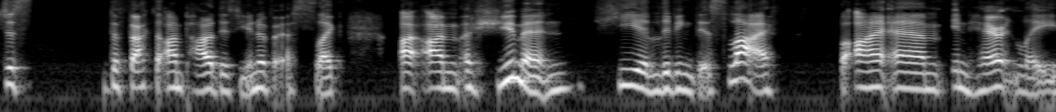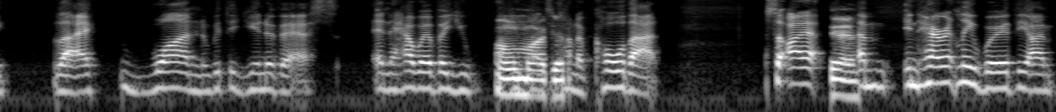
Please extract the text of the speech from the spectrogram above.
just the fact that I'm part of this universe. Like I, am a human here living this life, but I am inherently like one with the universe. And however you, oh God. kind of call that. So I yeah. am inherently worthy. I'm,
